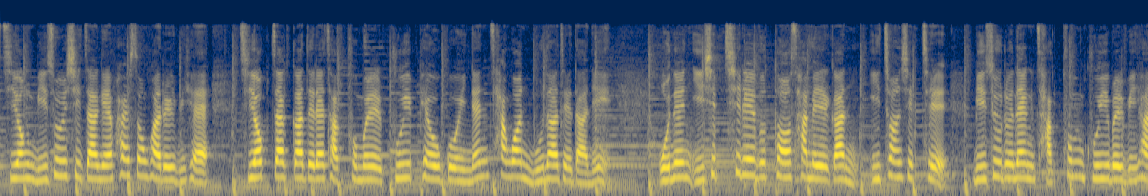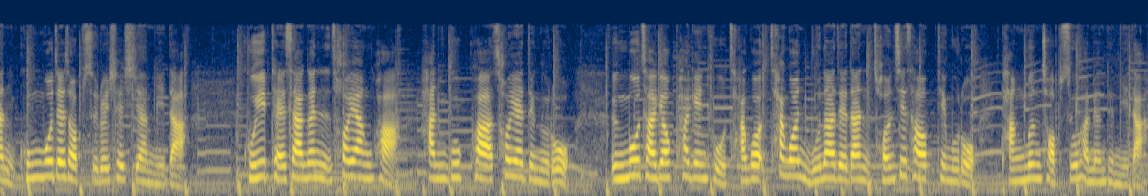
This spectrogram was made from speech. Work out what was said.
지역 미술 시장의 활성화를 위해 지역 작가들의 작품을 구입해오고 있는 창원 문화재단이 오는 27일부터 3일간 2017 미술은행 작품 구입을 위한 공모제 접수를 실시합니다. 구입 대상은 서양화, 한국화, 서예 등으로 응모 자격 확인 후 창원 문화재단 전시사업팀으로 방문 접수하면 됩니다.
